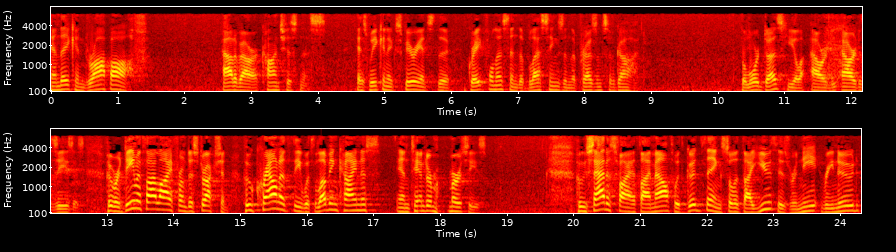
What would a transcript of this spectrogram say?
And they can drop off out of our consciousness as we can experience the gratefulness and the blessings and the presence of God. The Lord does heal our our diseases. Who redeemeth thy life from destruction. Who crowneth thee with loving kindness and tender mercies who satisfieth thy mouth with good things, so that thy youth is rene renewed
